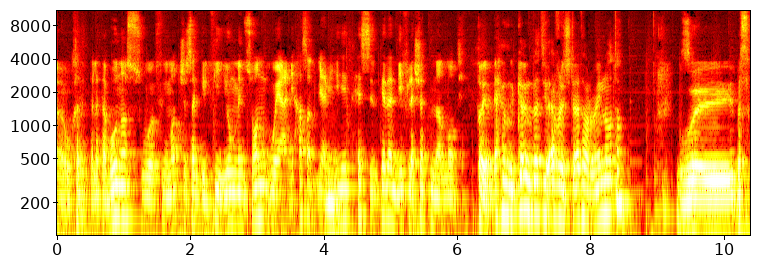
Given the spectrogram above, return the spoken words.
وخد الثلاثه بونص وفي ماتش سجل فيه يوم من سون ويعني حصل يعني إيه تحس كده إن دي فلاشات من الماضي. طيب إحنا بنتكلم دلوقتي average 43 نقطة. وبس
